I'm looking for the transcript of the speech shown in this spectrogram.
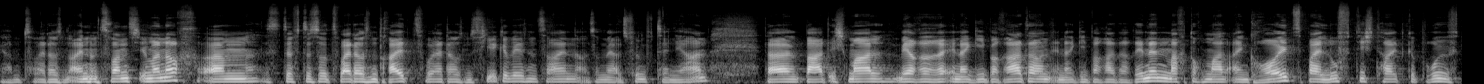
wir haben 2021 immer noch. Ähm, es dürfte so 2003, 2004 gewesen sein, also mehr als 15 Jahren. Da bat ich mal mehrere Energieberater und Energieberaterinnen, macht doch mal ein Kreuz bei Luftdichtheit geprüft.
